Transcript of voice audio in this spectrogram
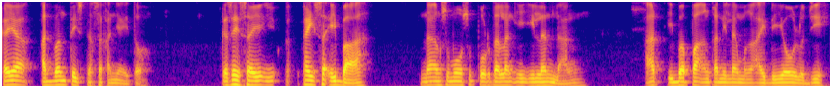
Kaya advantage na sa kanya ito. Kasi sa, kaysa iba na ang sumusuporta lang iilan lang at iba pa ang kanilang mga ideology,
